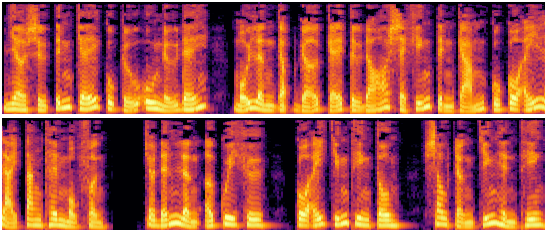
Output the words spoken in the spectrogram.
Nhờ sự tính kế của cửu U nữ đế, mỗi lần gặp gỡ kể từ đó sẽ khiến tình cảm của cô ấy lại tăng thêm một phần. Cho đến lần ở Quy Khư, cô ấy chứng thiên tôn, sau trận chiến hình thiên,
